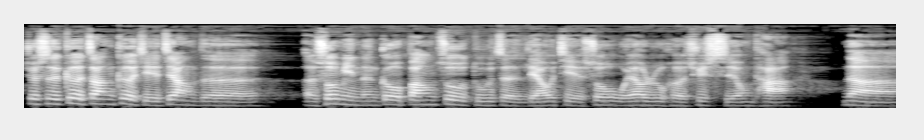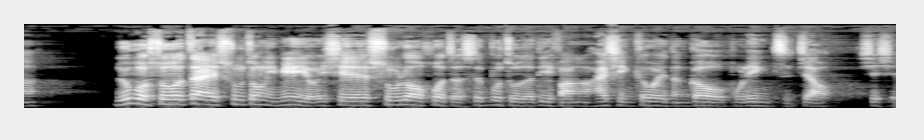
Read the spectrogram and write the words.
就是各章各节这样的。呃，说明能够帮助读者了解说我要如何去使用它。那如果说在书中里面有一些疏漏或者是不足的地方，还请各位能够不吝指教，谢谢。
